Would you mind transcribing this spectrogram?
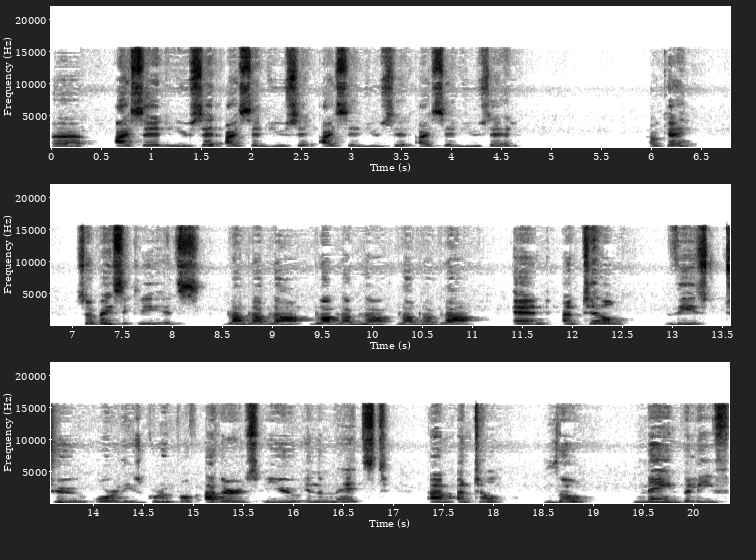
uh, I said, you said, I said, you said, I said, you said, I said, you said. Okay? So basically it's blah, blah, blah, blah, blah, blah, blah, blah, blah. And until these two or these group of others, you in the midst, um, until the main belief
